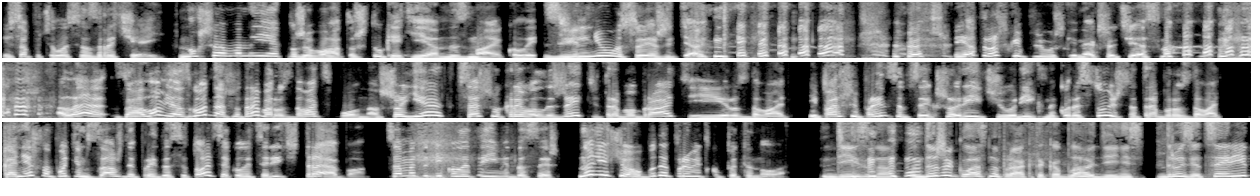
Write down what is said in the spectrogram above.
і все почалося з речей. Ну ще в мене є дуже багато штук, які я не знаю, коли звільню своє життя. Я трошки плюшкін, якщо чесно. Але загалом я згодна, що треба роздавати сповна. Що є, все, що криво лежить, треба брати і роздавати. І перший принцип це якщо річчю рік не користуєшся, треба роздавати. Звісно, потім завжди прийде ситуація, коли ця річ треба. Саме тоді, коли ти її віддасиш. Ну нічого, буде привід купити нове. Дійсно, дуже класна практика, благодійність. Друзі, цей рік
